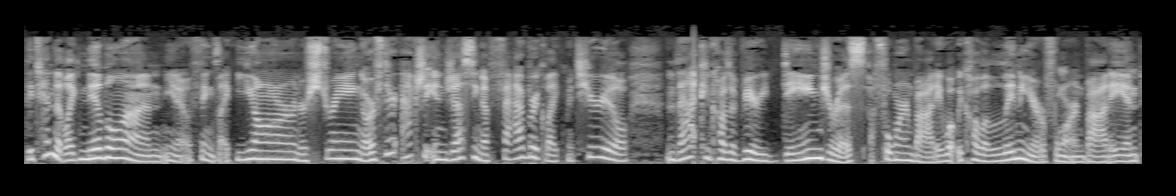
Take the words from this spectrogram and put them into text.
they tend to like nibble on you know things like yarn or string or if they're actually ingesting a fabric like material that can cause a very dangerous foreign body what we call a linear foreign body and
